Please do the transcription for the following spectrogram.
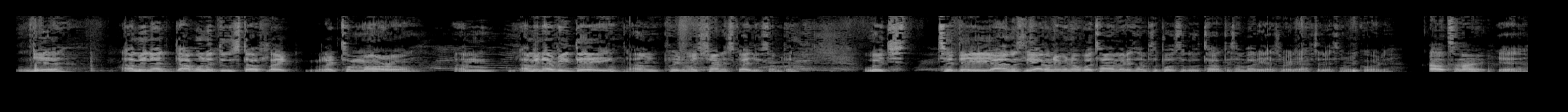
Yeah, I mean, I I want to do stuff like like tomorrow. Um, I mean, every day I'm pretty much trying to schedule something. Which today, honestly, I don't even know what time it is. I'm supposed to go talk to somebody else right after this and record it. Oh, tonight? Yeah,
